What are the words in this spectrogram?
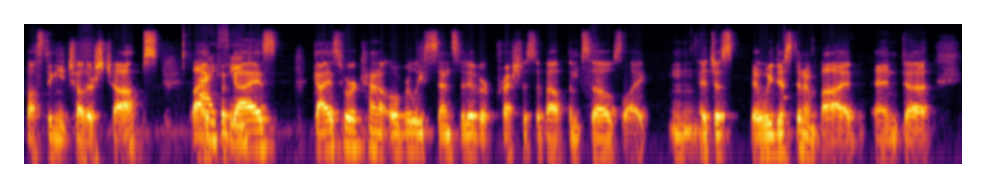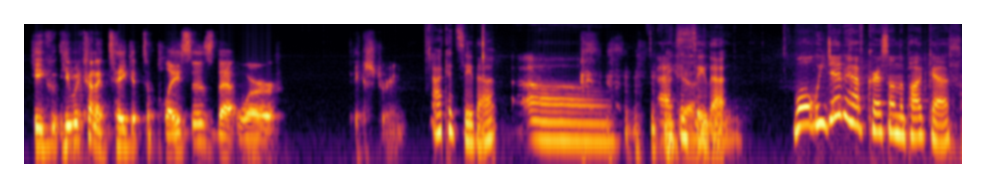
busting each other's chops. Like I the see. guys, guys who are kind of overly sensitive or precious about themselves, like mm, it just we just didn't vibe. And uh, he he would kind of take it to places that were extreme. I could see that. Oh, I can see that. Well, we did have Chris on the podcast.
